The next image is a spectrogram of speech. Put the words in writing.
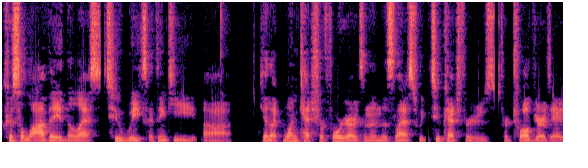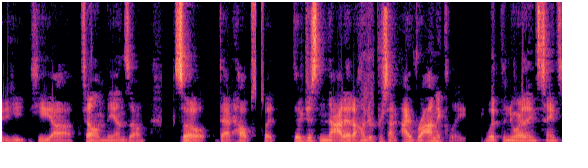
Chris Olave in the last two weeks, I think he uh, he had like one catch for four yards, and then this last week two catch for for twelve yards. He he uh, fell in the end zone, so that helps. But they're just not at hundred percent. Ironically, with the New Orleans Saints,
